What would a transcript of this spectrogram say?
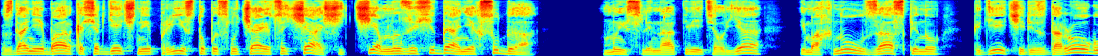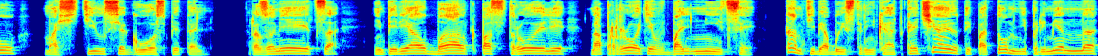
В здании банка сердечные приступы случаются чаще, чем на заседаниях суда», — мысленно ответил я и махнул за спину, где через дорогу мастился госпиталь. Разумеется, Империал Банк построили напротив больницы. Там тебя быстренько откачают и потом непременно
